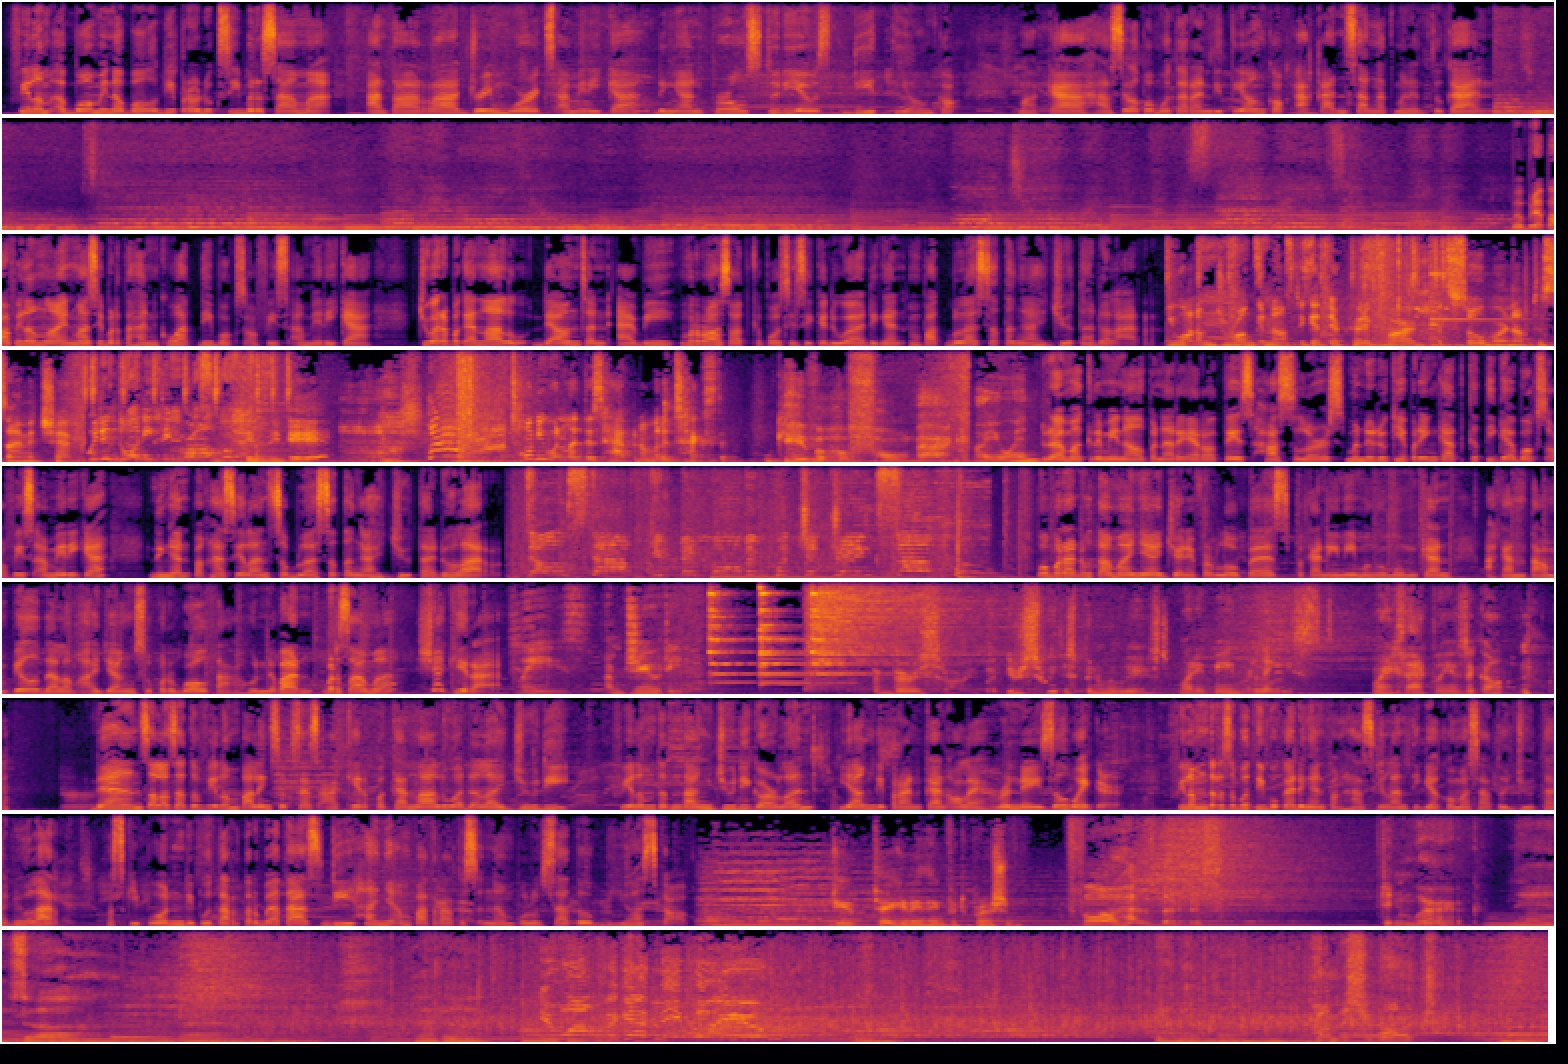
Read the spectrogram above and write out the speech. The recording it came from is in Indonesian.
Film Abominable diproduksi bersama antara DreamWorks Amerika dengan Pearl Studios di Tiongkok. Maka hasil pemutaran di Tiongkok akan sangat menentukan. Beberapa film lain masih bertahan kuat di box office Amerika. Juara pekan lalu, Downton Abbey merosot ke posisi kedua dengan 14,5 juta dolar. You want them drunk enough to get their credit card, but sober enough to sign a check. We didn't do anything wrong. Yes, he did. Tony wouldn't let this happen. I'm gonna text him. Who gave her her phone back? Are you in? Drama kriminal penari erotis Hustlers menduduki peringkat ketiga box office Amerika dengan penghasilan 11,5 juta dolar. Don't stop, keep it Pemeran utamanya Jennifer Lopez pekan ini mengumumkan akan tampil dalam ajang Super Bowl tahun depan bersama Shakira. Please, I'm Judy. I'm very sorry, but your suite has been released. What do you mean released? Where exactly has it gone? Dan salah satu film paling sukses akhir pekan lalu adalah Judy, film tentang Judy Garland yang diperankan oleh Renee Zellweger. Film tersebut dibuka dengan penghasilan 3,1 juta dolar, meskipun diputar terbatas di hanya 461 bioskop. Do you take anything for depression? Four husbands. Didn't work. You won't forget me, will you? Promise you won't.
